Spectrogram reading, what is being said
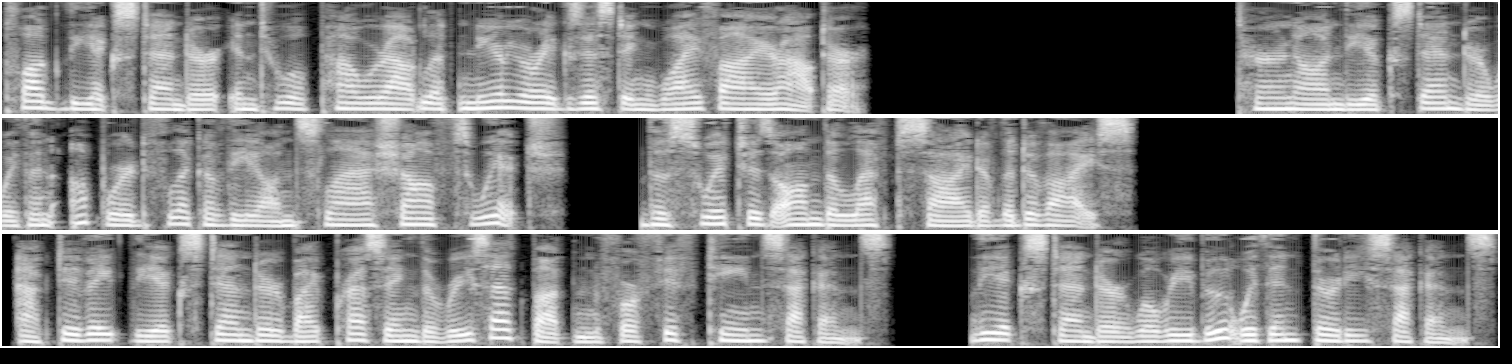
Plug the extender into a power outlet near your existing Wi-Fi router. Turn on the extender with an upward flick of the on-slash-off switch. The switch is on the left side of the device. Activate the extender by pressing the reset button for 15 seconds. The extender will reboot within 30 seconds.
